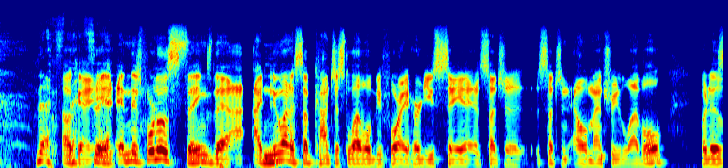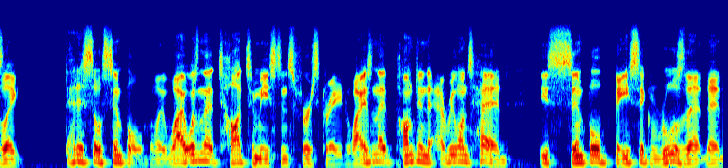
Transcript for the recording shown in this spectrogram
that's Okay, That's it. and it's one of those things that I I knew on a subconscious level before I heard you say it at such a such an elementary level, but it was like that is so simple. Why why wasn't that taught to me since first grade? Why isn't that pumped into everyone's head? These simple, basic rules that that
